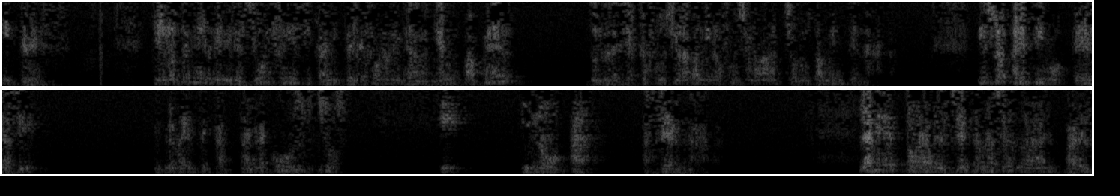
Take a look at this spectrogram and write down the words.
23, que no tenía ni dirección física, ni teléfono, ni nada, que era un papel donde decía que funcionaban y no funcionaba absolutamente nada. Y su objetivo era así, simplemente captar recursos y, y no hacer nada. La directora del Centro Nacional para el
